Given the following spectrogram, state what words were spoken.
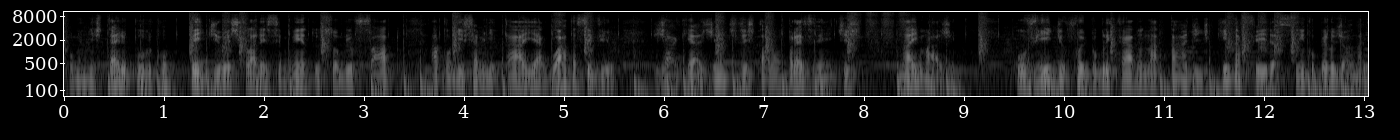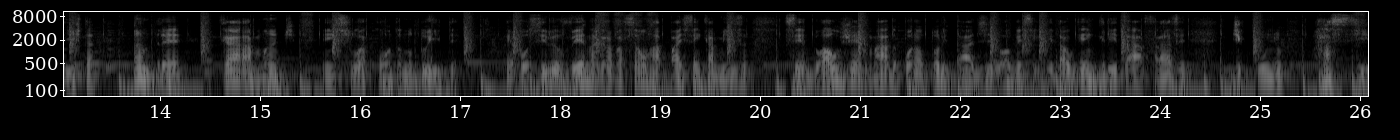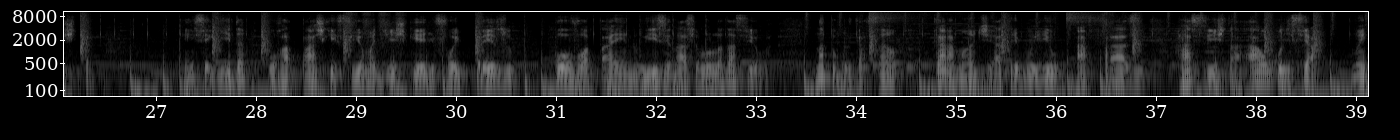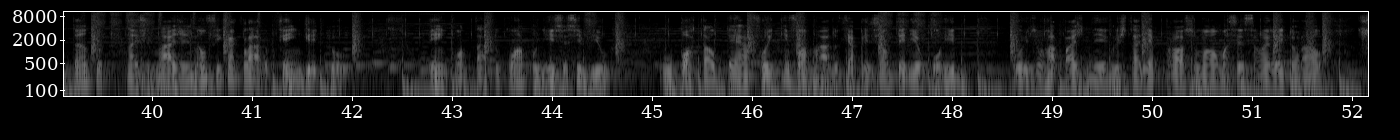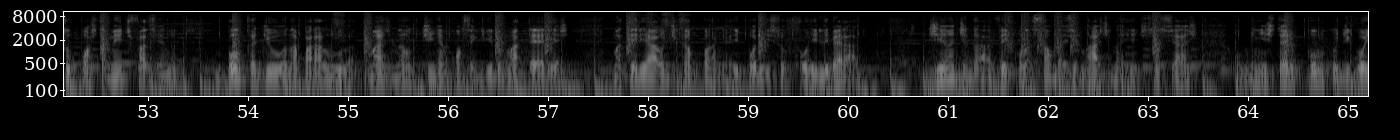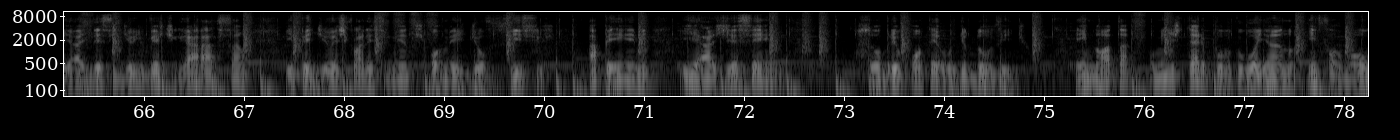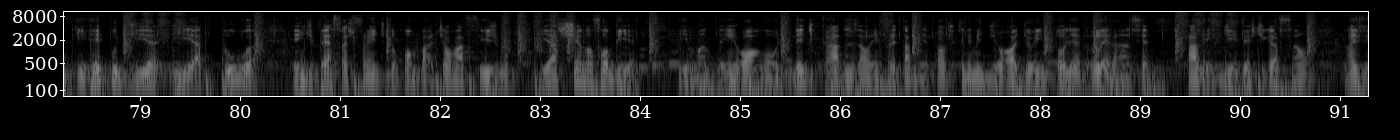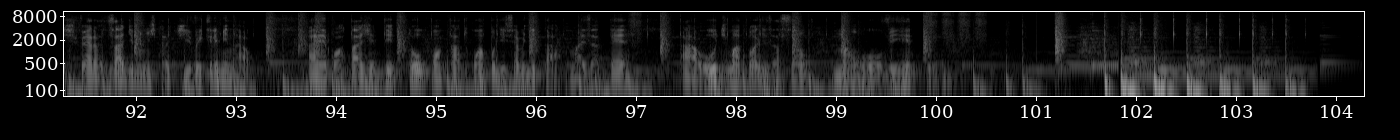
O Ministério Público pediu esclarecimentos sobre o fato à Polícia Militar e à Guarda Civil, já que agentes estavam presentes na imagem. O vídeo foi publicado na tarde de quinta-feira, 5, pelo jornalista André Caramante em sua conta no Twitter. É possível ver na gravação um rapaz sem camisa sendo algemado por autoridades e logo em seguida alguém grita a frase de cunho racista. Em seguida, o rapaz que filma diz que ele foi preso por votar em Luiz Inácio Lula da Silva. Na publicação, Caramante atribuiu a frase racista a um policial. No entanto, nas imagens não fica claro quem gritou. Em contato com a Polícia Civil, o portal Terra foi informado que a prisão teria ocorrido pois o rapaz negro estaria próximo a uma sessão eleitoral supostamente fazendo boca de urna para Lula, mas não tinha conseguido matérias, material de campanha e por isso foi liberado. Diante da veiculação das imagens nas redes sociais, o Ministério Público de Goiás decidiu investigar a ação e pediu esclarecimentos por meio de ofícios à PM e à GCM sobre o conteúdo do vídeo. Em nota, o Ministério Público Goiano informou que repudia e atua em diversas frentes no combate ao racismo e à xenofobia e mantém órgãos dedicados ao enfrentamento aos crimes de ódio e intolerância, além de investigação nas esferas administrativa e criminal. A reportagem tentou contato com a Polícia Militar, mas até a última atualização não houve retorno.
